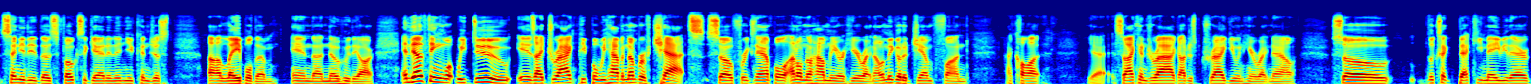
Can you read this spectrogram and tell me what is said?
send you the, those folks again, and then you can just uh, label them and uh, know who they are. And the other thing, what we do is I drag people. We have a number of chats. So, for example, I don't know how many are here right now. Let me go to Gem Fund. I call it, yeah. So I can drag. I'll just drag you in here right now. So looks like Becky may be there.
